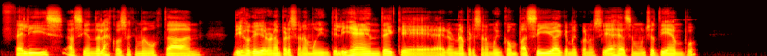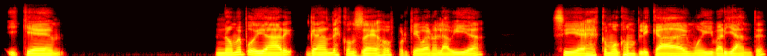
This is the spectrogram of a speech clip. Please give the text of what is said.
feliz haciendo las cosas que me gustaban. Dijo que yo era una persona muy inteligente, que era una persona muy compasiva, que me conocía desde hace mucho tiempo y que no me podía dar grandes consejos porque, bueno, la vida sí es como complicada y muy variante,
